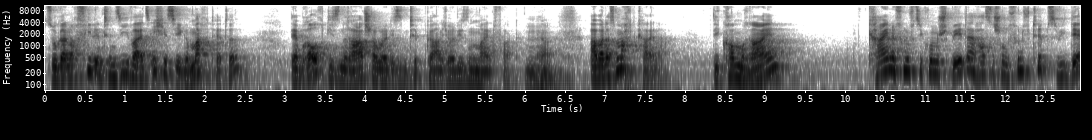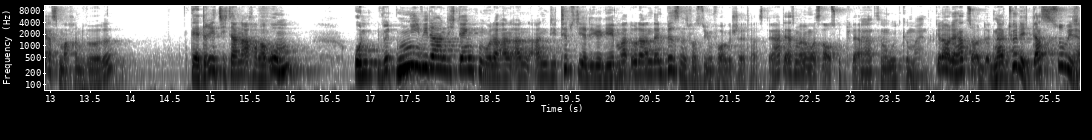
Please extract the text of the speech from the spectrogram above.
sogar noch viel intensiver, als ich es je gemacht hätte. Der braucht diesen Ratschlag oder diesen Tipp gar nicht oder diesen Mindfuck. Mhm. Ja. Aber das macht keiner. Die kommen rein, keine fünf Sekunden später hast du schon fünf Tipps, wie der es machen würde. Der dreht sich danach aber um und wird nie wieder an dich denken oder an, an, an die Tipps, die er dir gegeben hat oder an dein Business, was du ihm vorgestellt hast. Der hat erstmal irgendwas rausgeplärt. Er hat es nur gut gemeint. Genau, der hat es natürlich, das sowieso,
